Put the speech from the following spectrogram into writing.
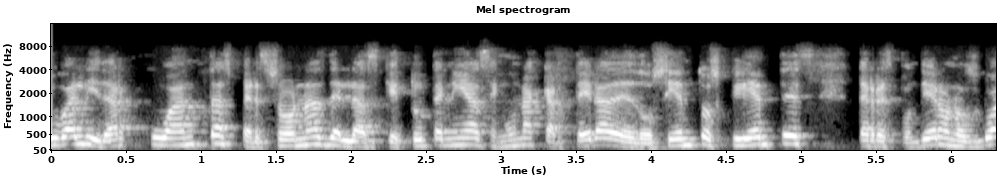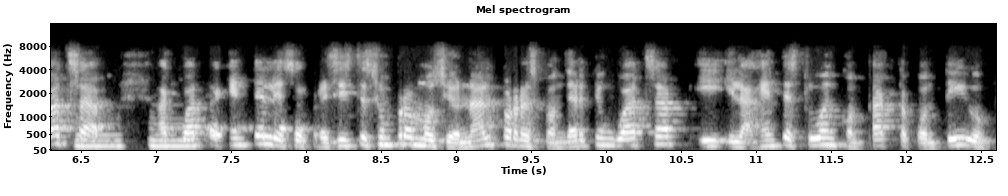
tú validar cuántas personas de las que tú tenías en una cartera de 200 clientes te respondieron los WhatsApp, a cuánta gente les ofreciste un promocional por responderte un WhatsApp y, y, la gente estuvo en contacto contigo.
